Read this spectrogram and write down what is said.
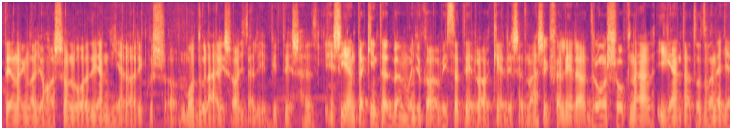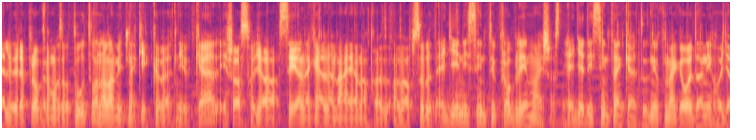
tényleg nagyon hasonló az ilyen hierarchikus, moduláris agyvelépítéshez. És ilyen tekintetben mondjuk a visszatérve a kérdésed másik felére, a drónsoknál igen, tehát ott van egy előre programozott útvonal, amit nekik követniük kell, és az, hogy a szélnek ellenálljanak, az, az abszolút egyéni szintű probléma, és azt egyedi szinten kell tudniuk megoldani, hogy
